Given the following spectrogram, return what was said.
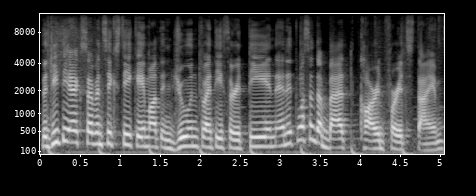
The GTX 760 came out in June 2013 and it wasn't a bad card for its time.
